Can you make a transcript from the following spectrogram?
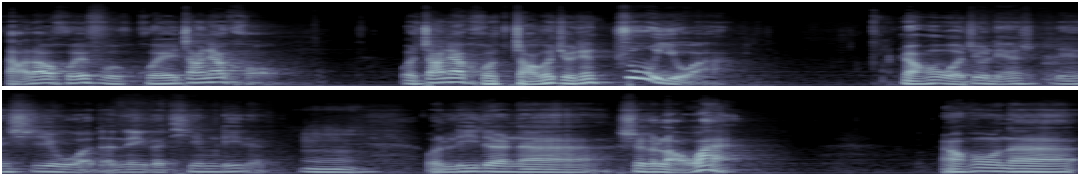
打到回府回张家口，我张家口找个酒店住一晚，然后我就联联系我的那个 team leader，嗯我 leader 呢是个老外，然后呢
